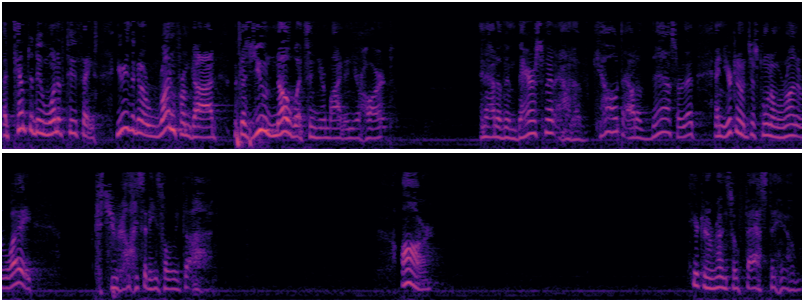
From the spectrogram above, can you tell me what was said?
Attempt to do one of two things. You're either going to run from God because you know what's in your mind and your heart, and out of embarrassment, out of guilt, out of this or that, and you're going to just want to run away because you realize that He's holy God. Or you're going to run so fast to Him.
